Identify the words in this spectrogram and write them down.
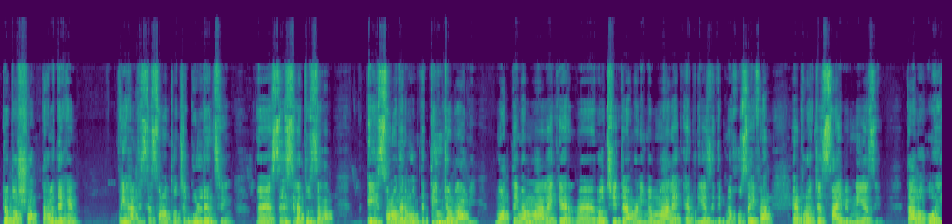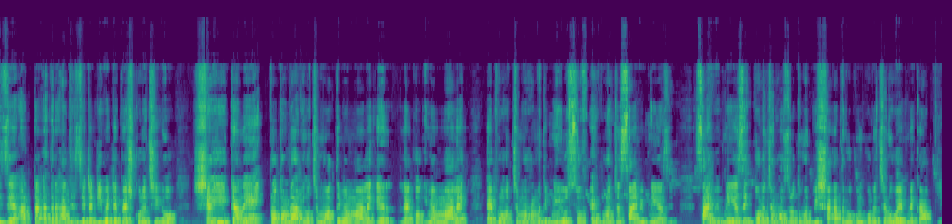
প্রিয় দর্শক তাহলে দেখেন এই হাদিসের সনদ হচ্ছে গোল্ডেন চেইন হ্যাঁ সিলসিলাতুজ জাহাব। এই সনদের মধ্যে তিনজন রাবি মুয়াত্তা ইমাম মালিকের রচিতা মানে ইমাম মালিক এরপর ইয়াজিদ ইবনে হুসাইফা এরপর হচ্ছে সাইব ইবনে ইয়াজিদ। তাহলে ওই যে আট টাকাতের হাদিস যেটা ডিবেটে পেশ করেছিল সেইখানে প্রথম রাবি হচ্ছে মুয়াত্তা ইমাম মালিকের লেখক ইমাম মালিক, এরপর হচ্ছে মোহাম্মদ ইবনে ইউসুফ, এরপর হচ্ছে সাইব ইবনে ইয়াজিদ। সাইব ইবনে ইয়াজিদ বলেছেন, হযরত উমর বিশ শাকাতের হুকুম করেছেন ওয়া ইবনে কাবকে।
